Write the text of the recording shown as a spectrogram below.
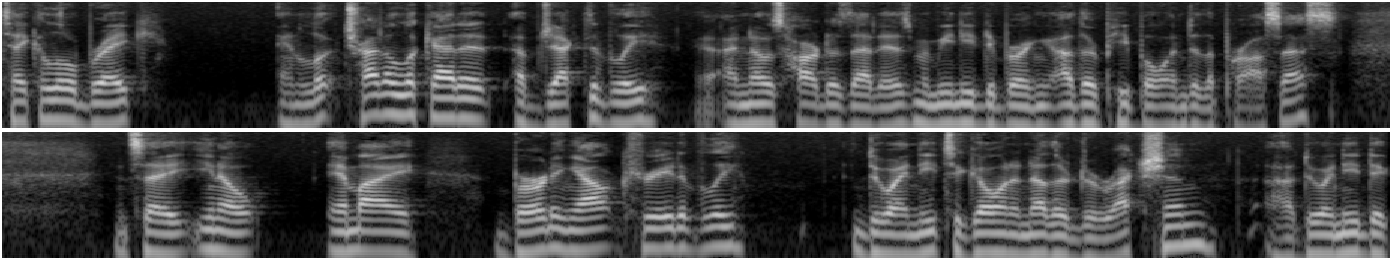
take a little break, and look try to look at it objectively. I know as hard as that is, maybe you need to bring other people into the process and say, you know, am I burning out creatively? Do I need to go in another direction? Uh, do I need to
